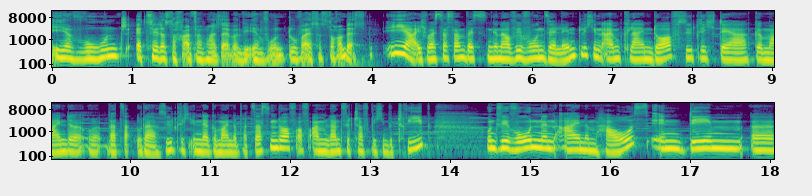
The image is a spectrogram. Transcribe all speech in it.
ihr wohnt. Erzähl das doch einfach mal selber, wie ihr wohnt. Du weißt es doch am besten. Ja, ich weiß das am besten, genau. Wir wohnen sehr ländlich in einem kleinen Dorf südlich der Gemeinde oder, oder südlich in der Gemeinde Bad Sassendorf auf einem landwirtschaftlichen Betrieb. Und wir wohnen in einem Haus, in dem äh,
